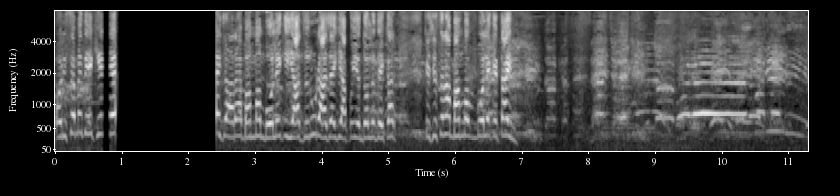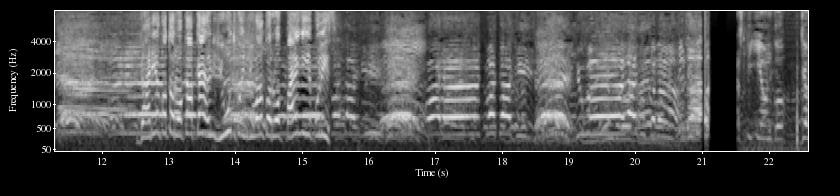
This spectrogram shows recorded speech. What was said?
और इस समय देखिए, जा रहा है बम बम बोले की याद ज़रूर आ जाएगी आपको ये आंदोलन देखकर कि जिस तरह बम बम बोले के टाइम गाड़ियों को तो रोका क्या? यूथ को इन युवाओं को रोक पाएँगे ये पुलिस? किया उनको जब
